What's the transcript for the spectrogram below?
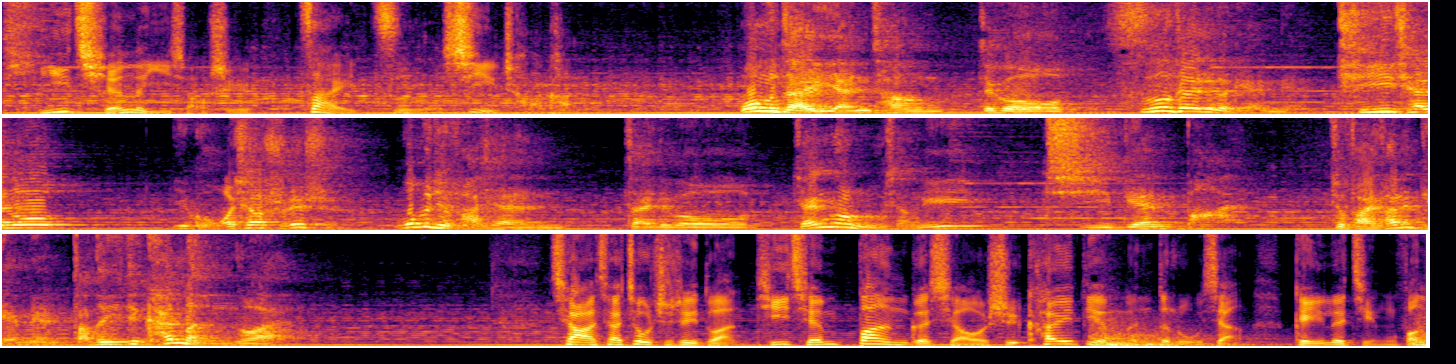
提前了一小时，再仔细查看。我们在延长这个死者这个店面提前了一个小时的时候，我们就发现。在这个监控录像的七点半，就发现他的店面咋都已经开门了哎！恰恰就是这段提前半个小时开店门的录像，给了警方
